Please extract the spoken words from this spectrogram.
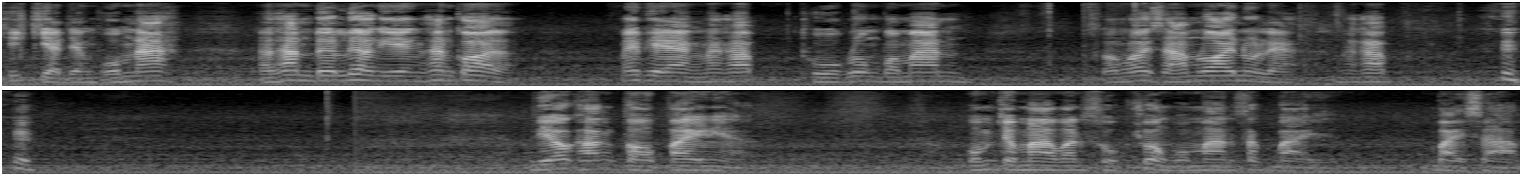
ขี้เกียจอย่างผมนะแต่ท่านเดินเรื่องเองท่านก็ไม่แพงนะครับ ถูกลงประมาณ200 300นู่นแหละนะครับ เดี๋ยวครั้งต่อไปเนี่ย ผมจะมาวันศุกร์ช่วงประมาณสักบ่ายบ่ายสาม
